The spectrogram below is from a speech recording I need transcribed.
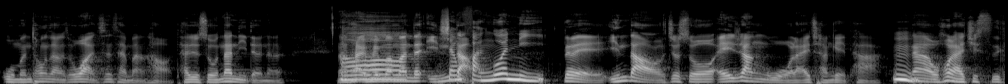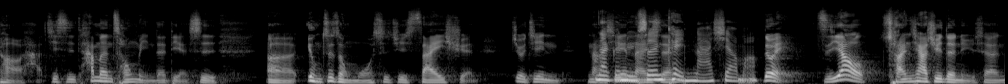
我们通常说哇，你身材蛮好，他就说那你的呢？然后他也会慢慢的引导，想反问你，对，引导就说，哎，让我来传给他。嗯那我后来去思考，其实他们聪明的点是，呃，用这种模式去筛选，究竟哪哪个女些男生可以拿下吗？对，只要传下去的女生，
